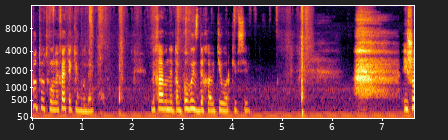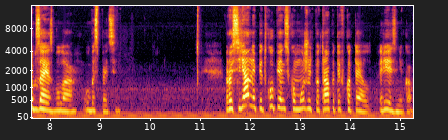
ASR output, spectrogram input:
Фу-фу-фу, нехай так і буде. Нехай вони там повиздихають ті орки всі. І щоб ЗАЕС була у безпеці. Росіяни під Куп'янськом можуть потрапити в котел Резніков.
